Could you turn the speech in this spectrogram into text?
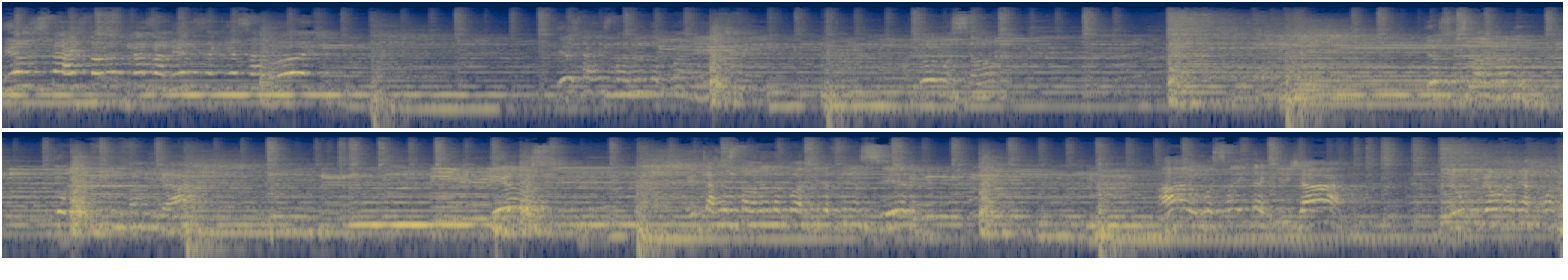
Deus está restaurando casamentos aqui essa noite. Deus está restaurando a tua mente, a tua emoção. Deus está restaurando o teu convívio familiar. Deus, Ele está restaurando a tua vida financeira. Ah, eu vou sair daqui já. Tem um milhão na minha conta.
